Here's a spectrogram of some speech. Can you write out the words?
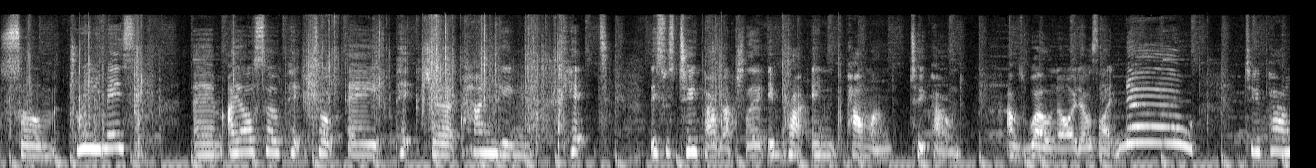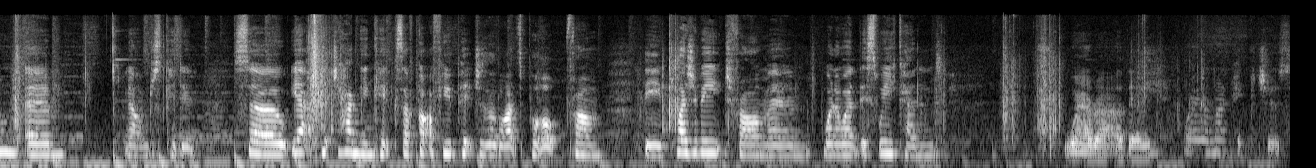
some dreamies. Um, I also picked up a picture hanging kit. This was £2 actually. In, in Poundland, £2. I was well annoyed, I was like, no! £2. Um, no, I'm just kidding. So yeah, picture hanging kit because I've got a few pictures I'd like to put up from the pleasure beach from um, when I went this weekend. Where are they? Where are my pictures?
